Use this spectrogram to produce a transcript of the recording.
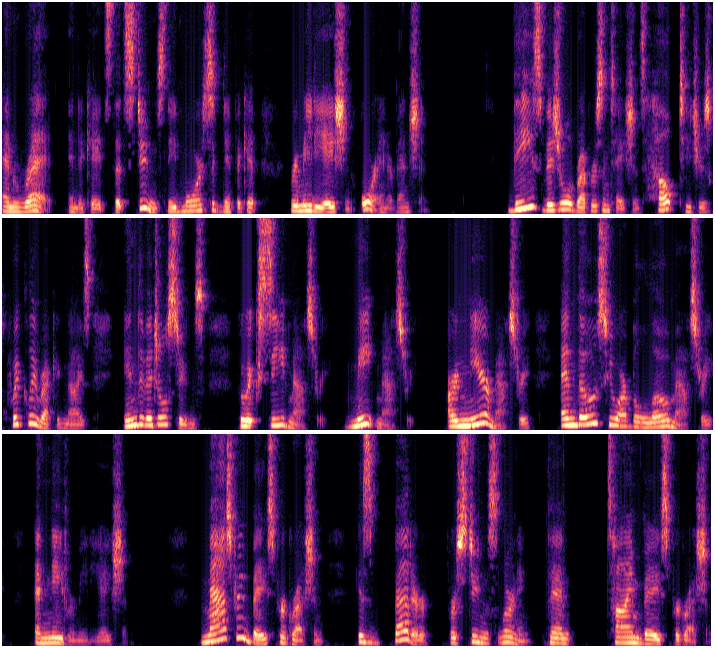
and red indicates that students need more significant remediation or intervention. These visual representations help teachers quickly recognize individual students who exceed mastery, meet mastery, are near mastery, and those who are below mastery and need remediation. Mastery-based progression is better for students' learning than time-based progression.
